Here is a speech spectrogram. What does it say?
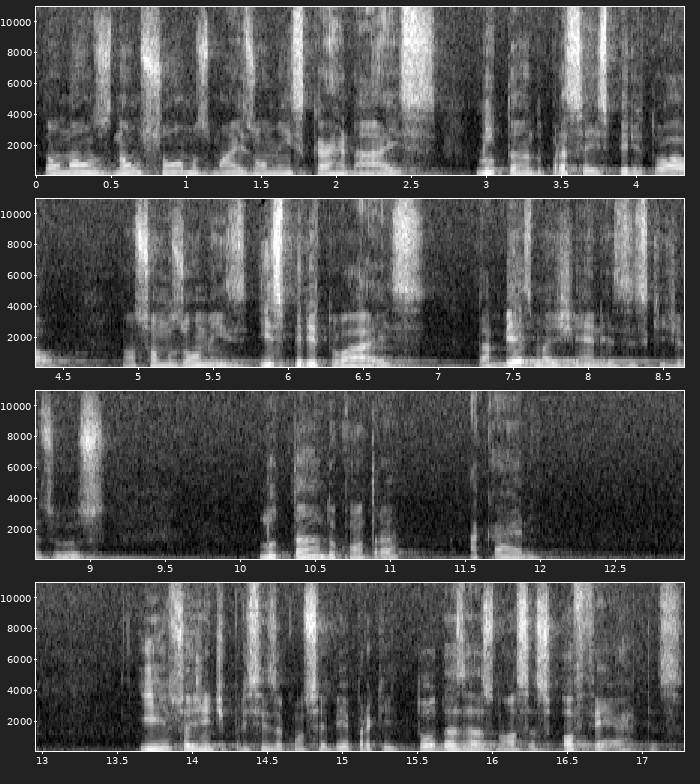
Então nós não somos mais homens carnais lutando para ser espiritual. Nós somos homens espirituais, da mesma Gênesis que Jesus, lutando contra a carne. E isso a gente precisa conceber para que todas as nossas ofertas,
